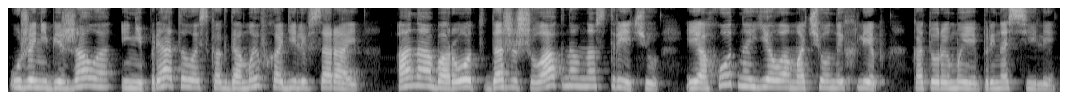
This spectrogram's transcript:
Уже не бежала и не пряталась, когда мы входили в сарай, а наоборот, даже шла к нам навстречу и охотно ела моченый хлеб – который мы приносили.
